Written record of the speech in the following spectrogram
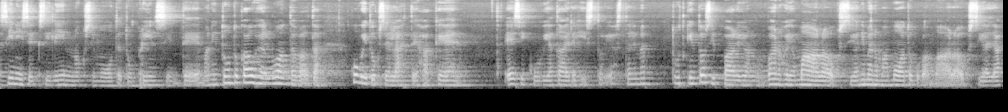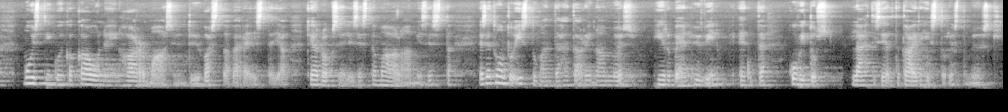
siniseksi linnuksi muutetun prinssin teema, niin tuntui kauhean luontavalta kuvituksen lähteä hakemaan esikuvia taidehistoriasta. Eli mä tutkin tosi paljon vanhoja maalauksia, nimenomaan muotokuvan maalauksia, ja muistin kuinka kaunein harmaa syntyy vastaväreistä ja kerroksellisesta maalaamisesta. Ja se tuntui istuvan tähän tarinaan myös hirveän hyvin, että kuvitus lähti sieltä taidehistoriasta myöskin.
